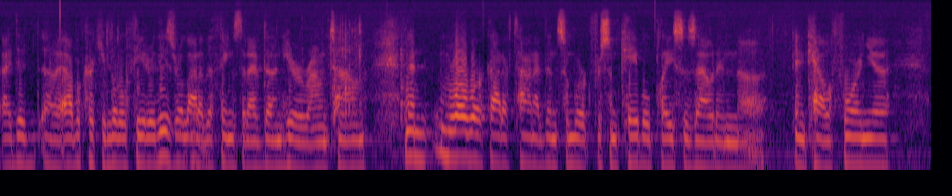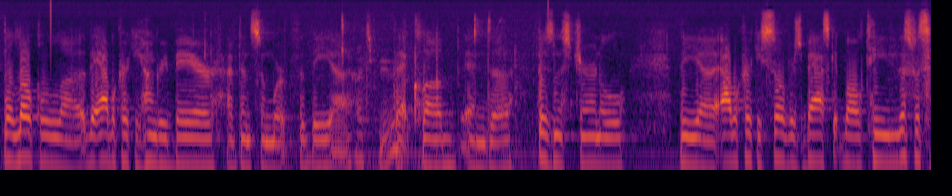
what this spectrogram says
I did uh, Albuquerque Little Theater. These are a lot of the things that I've done here around town. And then more work out of town. I've done some work for some cable places out in uh, in California. The local, uh, the Albuquerque Hungry Bear. I've done some work for the uh, that club and uh, Business Journal. The uh, Albuquerque Silvers basketball team. This was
